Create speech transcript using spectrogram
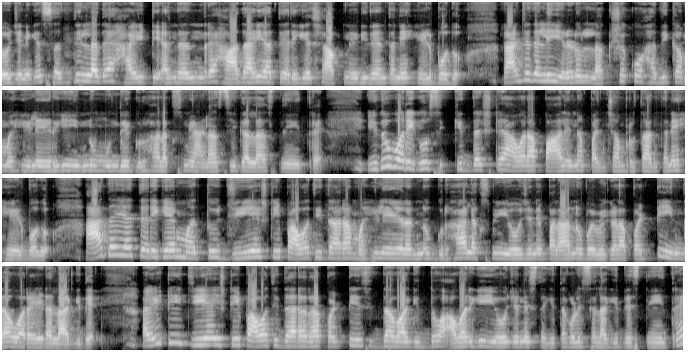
ಯೋಜನೆಗೆ ಸದ್ದಿಲ್ಲದೆ ಹೈಟಿ ಅಂದರೆ ಆದಾಯ ತೆರಿಗೆ ಶಾಕ್ ನೀಡಿದೆ ಅಂತಲೇ ಹೇಳ್ಬೋದು. ರಾಜ್ಯದಲ್ಲಿ ಎರಡು ಲಕ್ಷಕ್ಕೂ ಅಧಿಕ ಮಹಿಳೆಯರಿಗೆ ಇನ್ನು ಮುಂದೆ ಗೃಹಲಕ್ಷ್ಮಿ ಹಣ ಸಿಗಲ್ಲ ಸ್ನೇಹಿತರೆ. ಇದುವರೆಗೂ ಸಿಕ್ಕಿದ್ದಷ್ಟೇ ಅವರ ಪಾಲಿನ ಪಂಚಾಮೃತ ಅಂತಲೇ ಹೇಳ್ಬೋದು. ಆದಾಯ ತೆರಿಗೆ ಮತ್ತು ಜಿ ಎಸ್ ಟಿ ಪಾವತಿದಾರ ಮಹಿಳೆಯರನ್ನು ಗೃಹಲಕ್ಷ್ಮಿ ಯೋಜನೆ ಫಲಾನುಭವಿಗಳ ಪಟ್ಟಿಯಿಂದ ಹೊರಯಿಡಲಾಗಿದೆ ಐಟಿ ಜಿ ಎಸ್ ಟಿ ಪಾವತಿದಾರರ ಪಟ್ಟಿ ಸಿದ್ಧವಾಗಿದ್ದು, ಅವರಿಗೆ ಯೋಜನೆ ಸ್ಥಗಿತಗೊಳಿಸಲಾಗಿದೆ ಸ್ನೇಹಿತರೆ.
